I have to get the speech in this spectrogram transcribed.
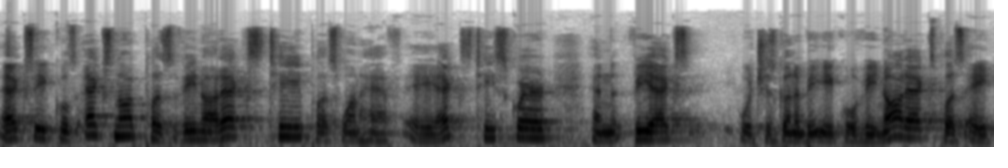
x equals x naught plus v naught x t plus 1 half ax t squared. And vx, which is going to be equal v naught x plus at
